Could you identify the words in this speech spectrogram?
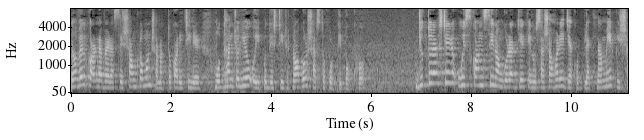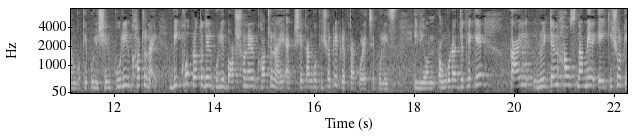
নোভেল করোনা ভাইরাসের সংক্রমণ শনাক্ত করে চীনের মধ্যাঞ্চলীয় ওই প্রদেশটির নগর স্বাস্থ্য কর্তৃপক্ষ। যুক্তরাষ্ট্রের উইসকনসিন অঙ্গরাজ্যের কেনোসা শহরে জ্যাকব ব্ল্যাক নামের কৃষ্ণাঙ্গকে পুলিশের গুলির ঘটনায়, বিক্ষোভরতদের গুলি বর্ষণের ঘটনায় এক শ্বেতাঙ্গ কিশোরকে গ্রেপ্তার করেছে পুলিশ। ইলিয়ন অঙ্গরাজ্য থেকে কাইল রিটেন হাউস নামের এই কিশোরকে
